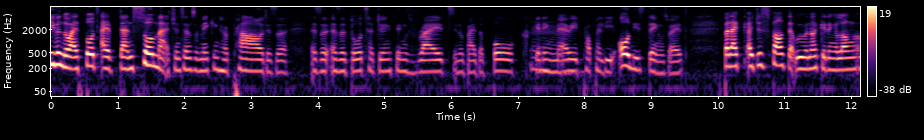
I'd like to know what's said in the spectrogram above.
even though I thought I've done so much in terms of making her proud as a as a as a daughter doing things right you know by the book getting married properly all these things right? But I, I just felt that we were not getting along.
